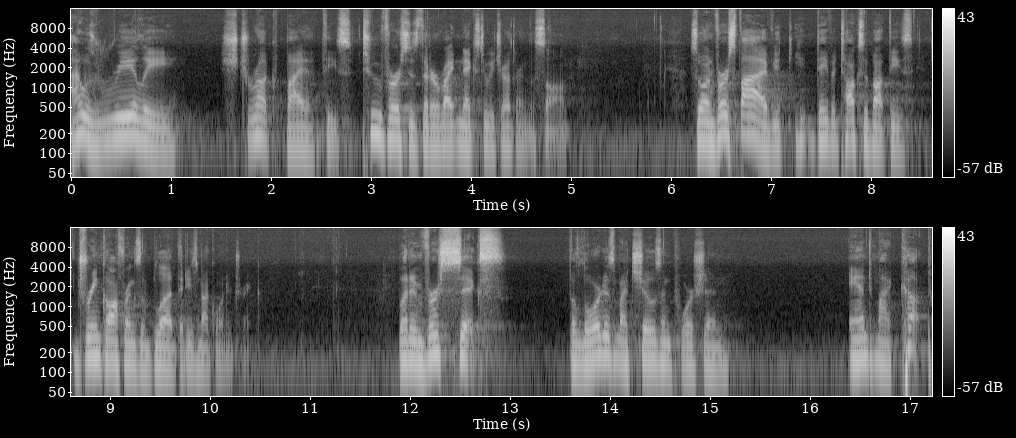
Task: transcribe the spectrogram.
I was really struck by these two verses that are right next to each other in the psalm. So in verse 5, David talks about these drink offerings of blood that he's not going to drink. But in verse 6, the Lord is my chosen portion and my cup.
